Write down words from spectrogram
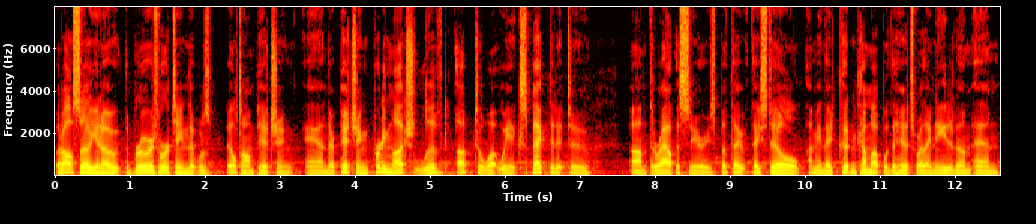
But also, you know, the Brewers were a team that was built on pitching, and their pitching pretty much lived up to what we expected it to um, throughout the series. But they, they still, I mean, they couldn't come up with the hits where they needed them. And,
